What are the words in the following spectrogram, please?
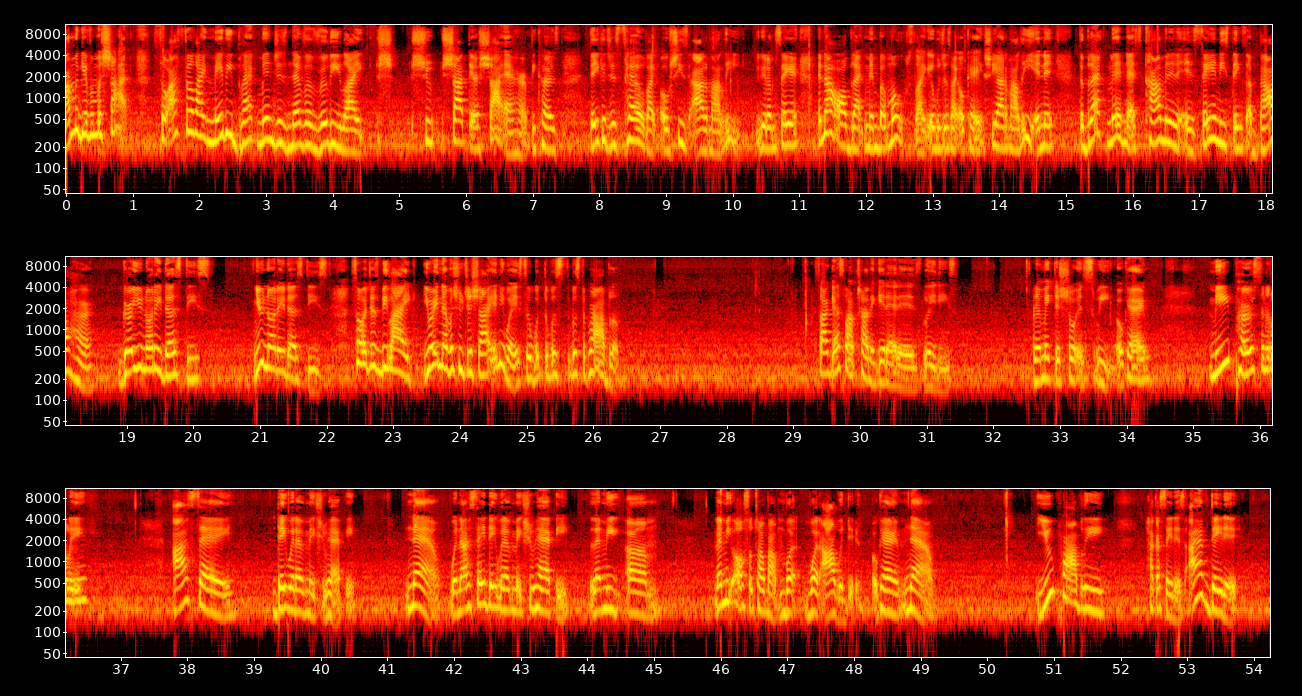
I'm gonna give him a shot. So I feel like maybe black men just never really like sh- shoot shot their shot at her because they could just tell like, oh, she's out of my league. You get what I'm saying? And not all black men, but most. Like it was just like, okay, she out of my league. And then the black men that's commenting and saying these things about her, girl, you know they dusties. You know they dusties. So it just be like, you ain't never shoot your shot anyway. So what the, what's what's the problem? So I guess what I'm trying to get at is, ladies, and I make this short and sweet, okay? Me personally, I say date whatever makes you happy. Now, when I say date whatever makes you happy, let me um let me also talk about what what I would do. Okay, now you probably how can I say this? I have dated,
